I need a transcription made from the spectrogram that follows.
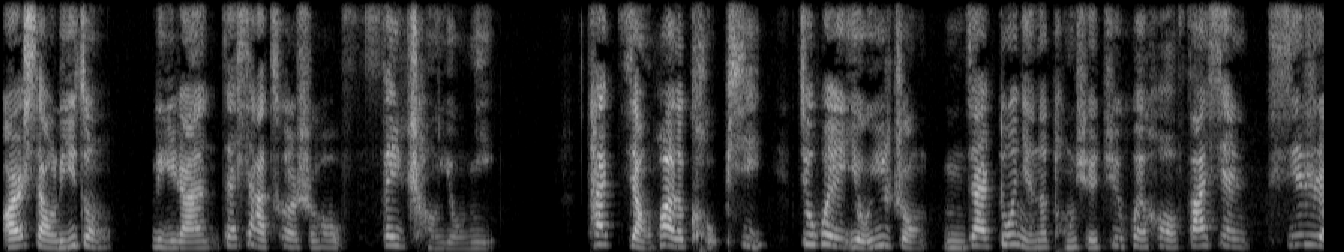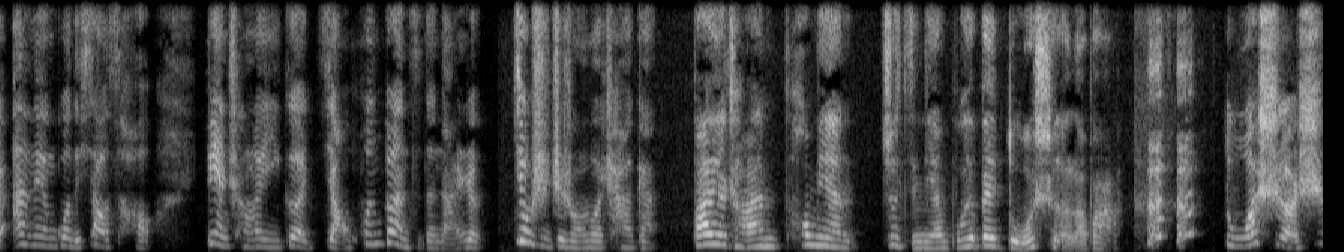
而小李总李然在下册的时候非常油腻，他讲话的口癖。就会有一种你在多年的同学聚会后，发现昔日暗恋过的校草变成了一个讲荤段子的男人，就是这种落差感。八月长安后面这几年不会被夺舍了吧？夺舍是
